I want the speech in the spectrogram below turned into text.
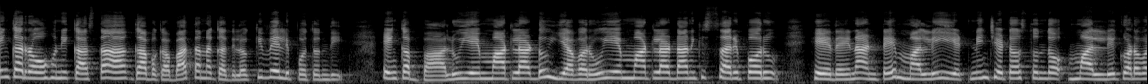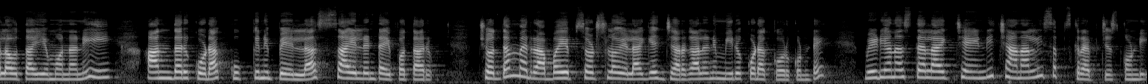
ఇంకా రోహిణి కాస్త గబగబా తన గదిలోకి వెళ్ళిపోతుంది. ఇంకా బాలు ఏం మాట్లాడు? ఎవరు ఏం మాట్లాడడానికి సరిపోరు. ఏదైనా అంటే మళ్ళీ ఎట్నుంచి ఎటు వస్తుందో మళ్ళీ గొడవలు అవుతాయేమోనని అందరు కూడా కుక్కిని పేళ్ళ సైలెంట్ అయిపోతారు. చూద్దాం మరి రాబోయే ఎపిసోడ్స్లో ఇలాగే జరగాలని మీరు కూడా కోరుకుంటే వీడియో నచ్చితే లైక్ చేయండి ఛానల్ని సబ్స్క్రైబ్ చేసుకోండి.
